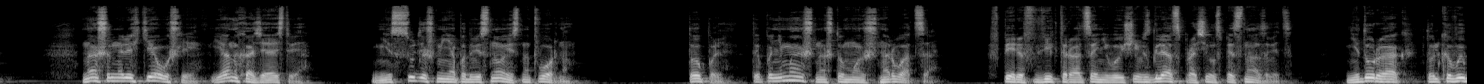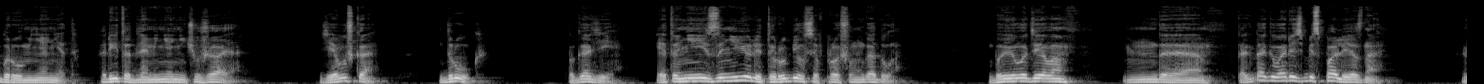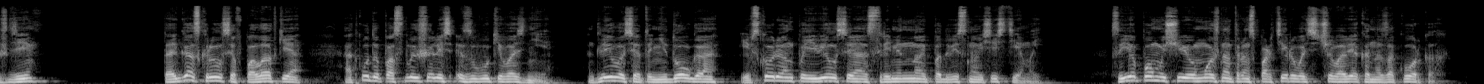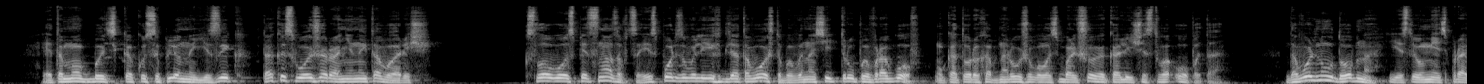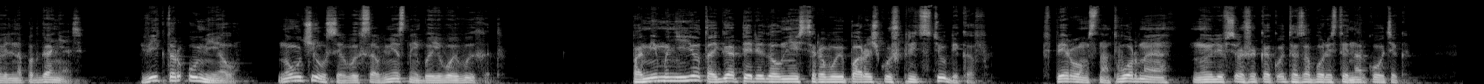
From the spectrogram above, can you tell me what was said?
«Наши налегке ушли, я на хозяйстве. Не судишь меня подвесной и снотворным». «Тополь, ты понимаешь, на что можешь нарваться?» Вперев Виктора оценивающий взгляд, спросил спецназовец. «Не дурак, только выбора у меня нет. Рита для меня не чужая». «Девушка?» «Друг». «Погоди, это не из-за нее ли ты рубился в прошлом году?» «Было дело. М да, тогда говорить бесполезно. Жди». Тайга скрылся в палатке, откуда послышались звуки возни. Длилось это недолго, и вскоре он появился с ременной подвесной системой. С ее помощью можно транспортировать человека на закорках. Это мог быть как усыпленный язык, так и свой же раненый товарищ. К слову, спецназовцы использовали их для того, чтобы выносить трупы врагов, у которых обнаруживалось большое количество опыта. Довольно удобно, если уметь правильно подгонять. Виктор умел, научился в их совместный боевой выход. Помимо нее Тайга передал Нестерову и парочку шприц-тюбиков. В первом снотворное, ну или все же какой-то забористый наркотик.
